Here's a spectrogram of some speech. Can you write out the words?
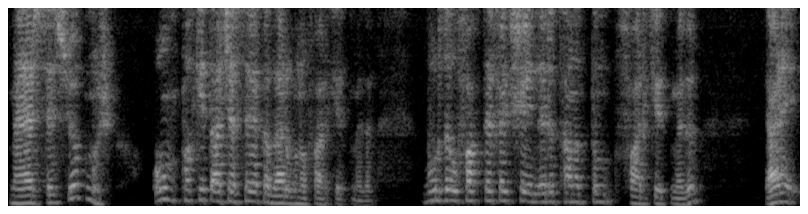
Meğer ses yokmuş. 10 paket açasıya kadar bunu fark etmedim. Burada ufak tefek şeyleri tanıttım fark etmedim. Yani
